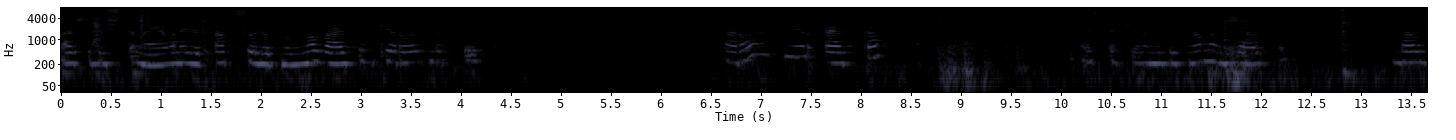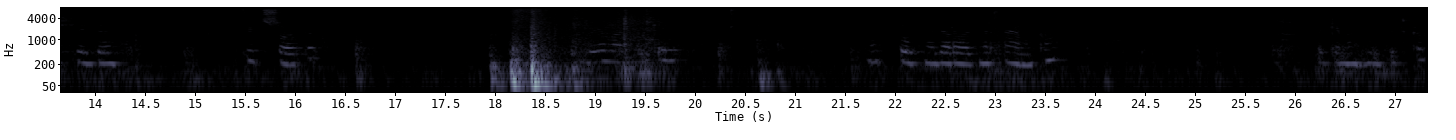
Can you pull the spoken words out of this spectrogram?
Далі йдуть штани, вони йдуть абсолютно новесенькі, розмір тут. Розмір S. Ось такі вони йдуть на манжеті. Далі йде світшотик. Наступний розмір М. Такі на гудзичках.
